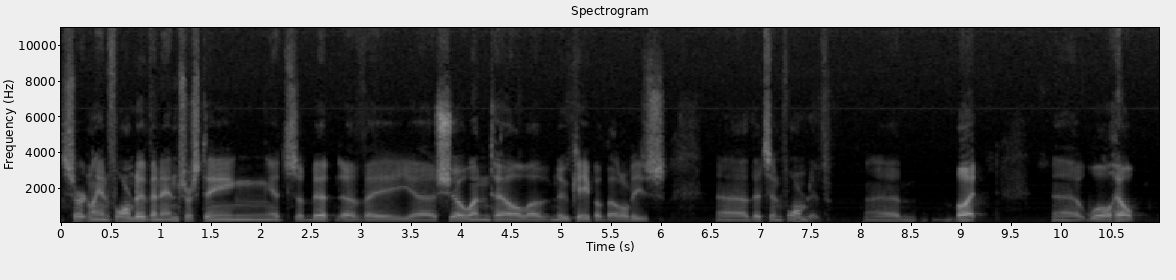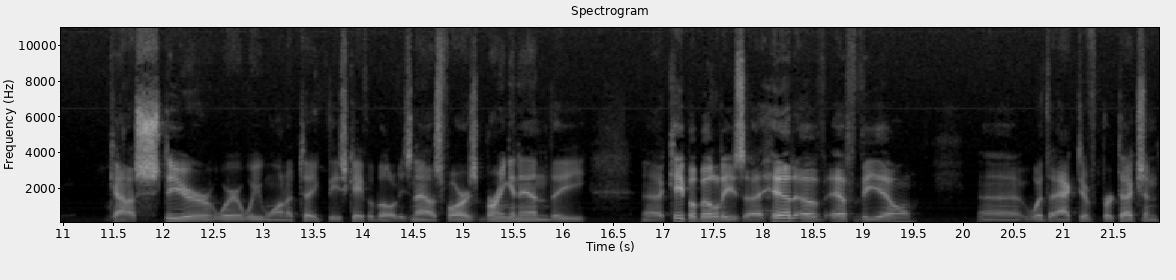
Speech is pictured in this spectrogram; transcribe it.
certainly informative and interesting. It's a bit of a uh, show and tell of new capabilities uh, that's informative, um, but uh, will help kind of steer where we want to take these capabilities. Now, as far as bringing in the uh, capabilities ahead of FVL uh, with active protection.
